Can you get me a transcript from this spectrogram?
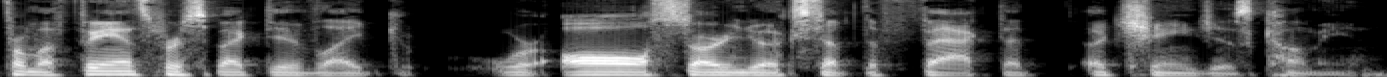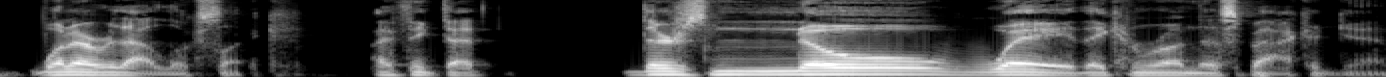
from a fan's perspective, like we're all starting to accept the fact that a change is coming, whatever that looks like. I think that there's no way they can run this back again.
